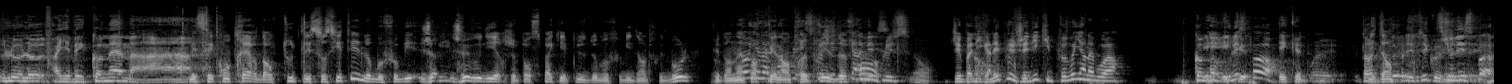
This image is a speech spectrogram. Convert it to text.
Le- le- enfin, il y avait quand même un. Mais c'est contraire dans toutes les sociétés, l'homophobie. Je, je vais vous dire, je ne pense pas qu'il y ait plus d'homophobie dans le football que dans n'importe quelle entreprise de dit qu'il y en avait France. J'ai pas dit qu'il y en avait plus, j'ai dit qu'il peut y en avoir. Comme dans Et- tous les que- sports. Et que, Dans mais dans- politique aussi. les sports, à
